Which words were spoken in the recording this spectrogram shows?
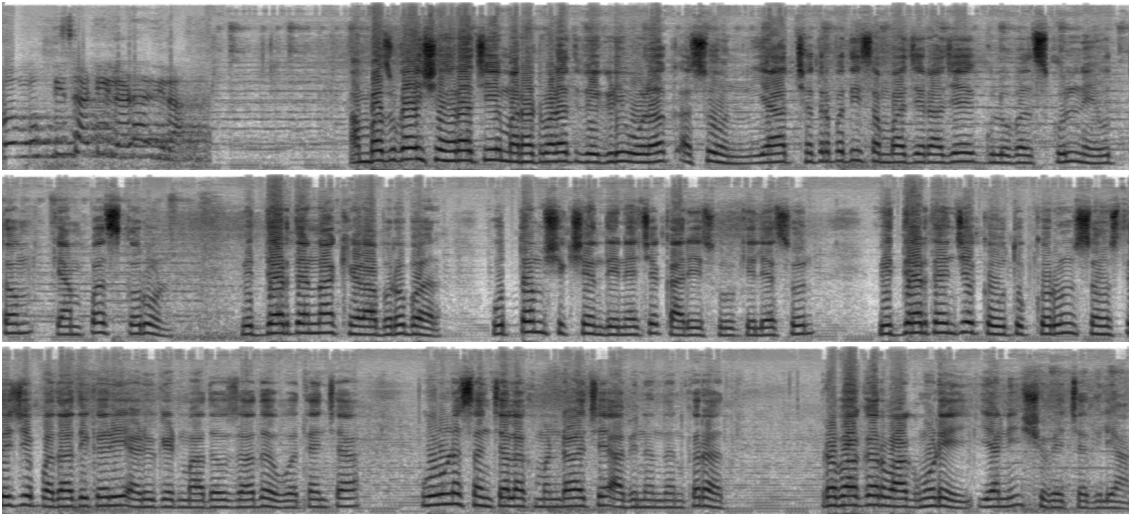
व मुक्तीसाठी लढा दिला. अंबाजोगाई शहराची मराठवाड्यात वेगळी ओळख असून यात छत्रपती संभाजीराजे ग्लोबल स्कूलने उत्तम कॅम्पस करून विद्यार्थ्यांना खेळाबरोबर उत्तम शिक्षण देण्याचे कार्य सुरू केले असून विद्यार्थ्यांचे कौतुक करून संस्थेचे पदाधिकारी ॲडव्होकेट माधव जाधव व त्यांच्या पूर्ण संचालक मंडळाचे अभिनंदन करत प्रभाकर वाघमोडे यांनी शुभेच्छा दिल्या.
